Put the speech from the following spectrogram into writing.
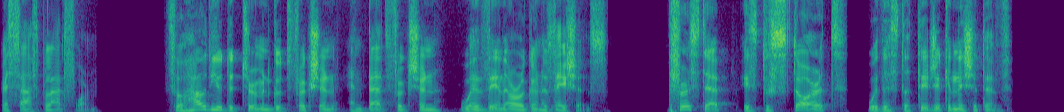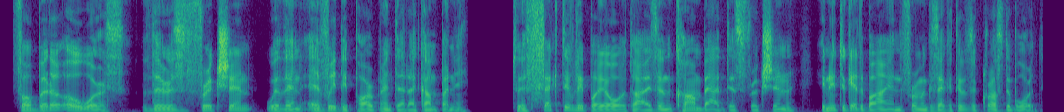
a SaaS platform. So, how do you determine good friction and bad friction within our organizations? The first step is to start with a strategic initiative. For better or worse, there is friction within every department at a company. To effectively prioritize and combat this friction, you need to get buy in from executives across the board.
